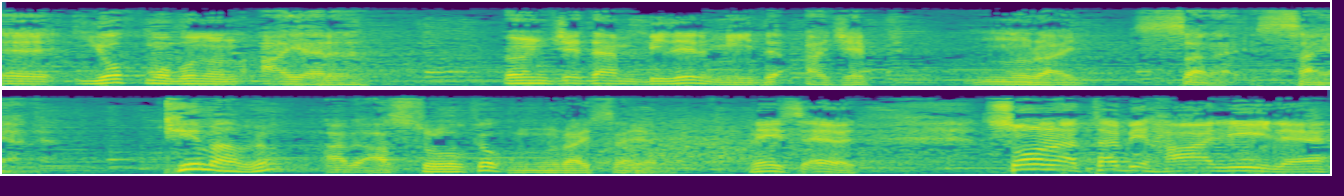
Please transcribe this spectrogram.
Ee, yok mu bunun ayarı? Önceden bilir miydi acep Nuray Saray Sayarı? Kim abi o? Abi astrolog yok mu Nuray Sayarı? Neyse evet. Sonra tabi haliyle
